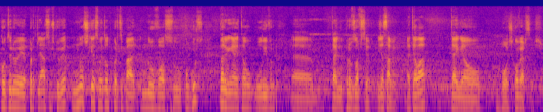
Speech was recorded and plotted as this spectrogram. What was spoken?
continuem a partilhar, a subscrever. Não se esqueçam então de participar no vosso concurso para ganhar então o livro ah, que tenho para vos oferecer. E já sabem, até lá, tenham boas conversas.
